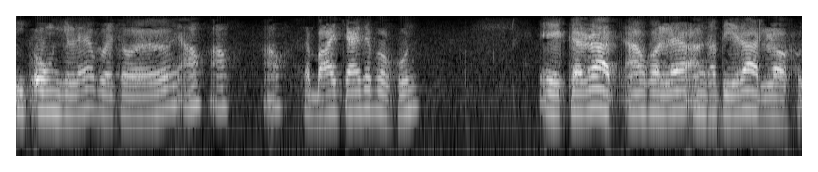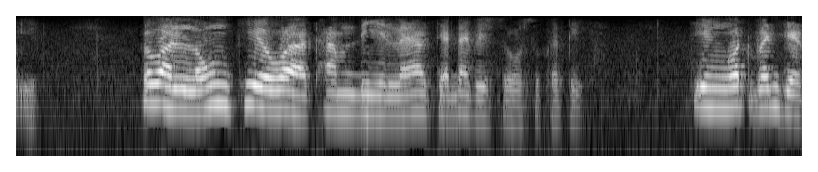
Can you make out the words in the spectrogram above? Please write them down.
อีกองค์อีกแล้วไปตัวเอ้ยเอาเอาเอาสบายใจได้พวกคุณ เอกราชเอาคนแล้ว อังคติราชรอเขาอีก เพราะว่าหลงเชื่อว่าทำดีแล้วจะได้ไปสู่สุคติ จึงงดเว้นจาก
